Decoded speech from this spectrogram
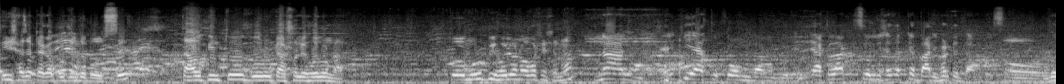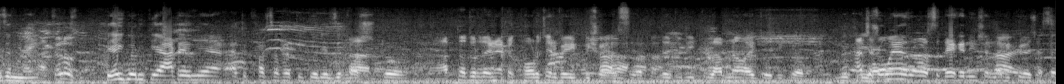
তিরিশ হাজার টাকা পর্যন্ত বলছে তাও কিন্তু গরুটা আসলে হলো না। তো মুরব্বী হইল না অবশেষে না? না না না, এই কি এত কম দাম করে? এক লাখ চল্লিশ হাজার টাকা বাড়ি ভাড়াতে দাম হয়েছে বুঝেন নাই? চলো। এই গরুকে আটে নিয়ে এত খরচাপাতি করে যে কষ্ট। আপনাদের লাইনে একটা খরচের বিষয় আছে। হ্যাঁ, আপনাদের যদি একটু লাভ না হয় তো দিতে হবে। আচ্ছা। সময় আছে দেখেন ইনশাল্লাহ বিক্রি হয়ে যাবে। আচ্ছা।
